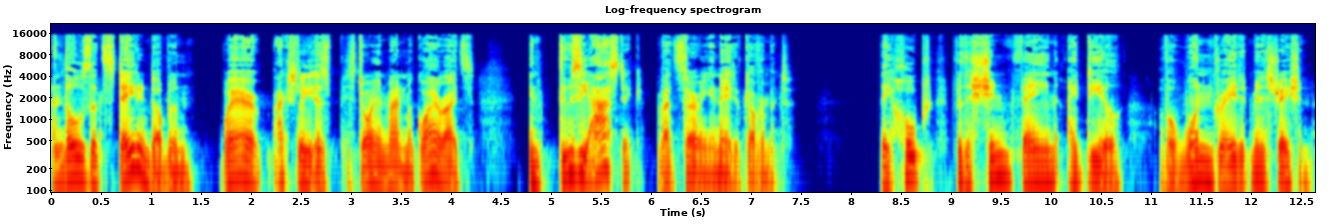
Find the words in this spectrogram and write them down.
And those that stayed in Dublin were actually, as historian Martin Maguire writes, enthusiastic about serving a native government. They hoped for the Sinn Féin ideal of a one grade administration,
